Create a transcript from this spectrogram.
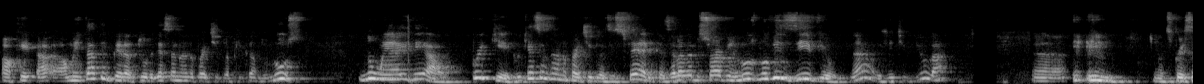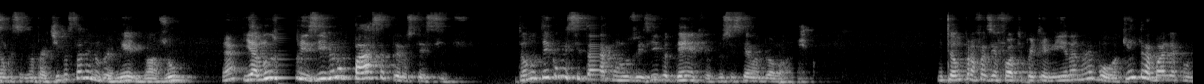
aumentar a temperatura dessa nanopartícula aplicando luz, não é a ideal. Por quê? Porque essas nanopartículas esféricas, elas absorvem luz no visível, né? A gente viu lá. Uh, a dispersão com essas nanopartículas está no vermelho, no azul, né? E a luz visível não passa pelos tecidos. Então não tem como excitar com luz visível dentro do sistema biológico. Então, para fazer fotohipertermia, ela não é boa. Quem trabalha com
